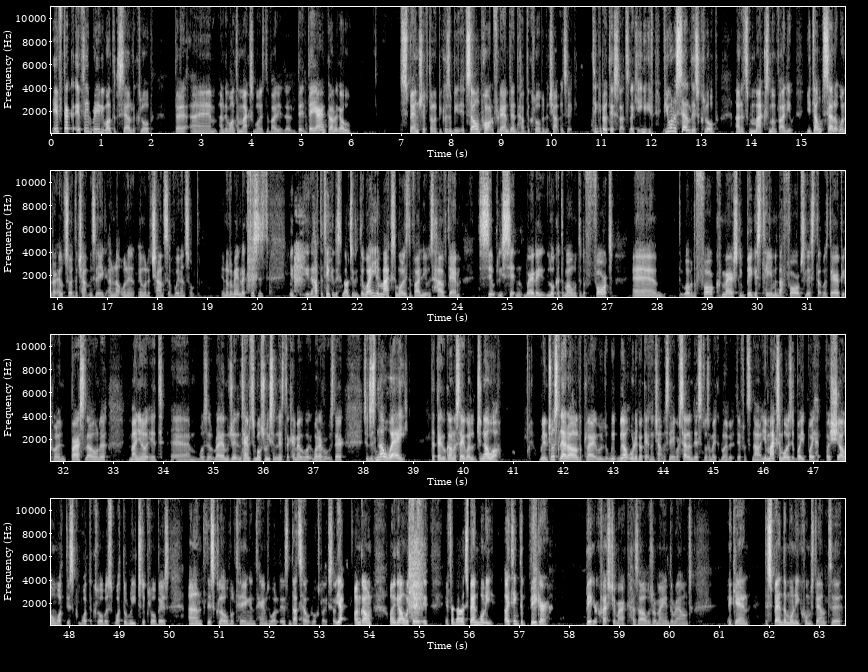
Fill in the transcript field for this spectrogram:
If they if they really wanted to sell the club, the um and they want to maximize the value, they, they aren't going to go spendthrift on it because it'd be, it's so important for them then to have the club in the Champions League. Think about this, lads. Like, if, if you want to sell this club at its maximum value, you don't sell it when they're outside the Champions League and not when in with a chance of winning something. You know what I mean? Like, this is you, you have to think of this logically. The way you maximize the value is have them simply sitting where they look at the moment to the fourth. Um, what were the four commercially biggest team in that Forbes list that was there behind Barcelona, Man United, um, was it Real Madrid in terms of the most recent list that came out, whatever it was there. So there's no way that they were going to say, well, do you know what? We'll just let all the players. We, we don't worry about getting the Champions League. We're selling this. It doesn't make a blind bit of difference. Now you maximise it by, by by showing what this what the club is, what the reach of the club is, and this global thing in terms of what it is, and that's how it looks like. So yeah, I'm going. I'm going with the if, if they're going to spend money. I think the bigger, bigger question mark has always remained around. Again, the spend the money comes down to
